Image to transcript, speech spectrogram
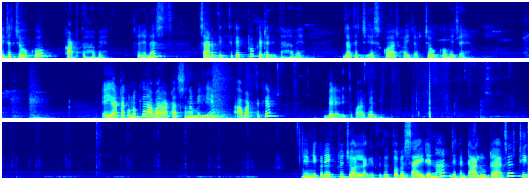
এটা চৌকো কাটতে হবে সেই জন্য চারদিক থেকে একটু কেটে দিতে হবে, যাতে স্কোয়ার হয়ে যায়, চৌকো হয়ে যায়। এই আটাগুলোকে আবার আটার সঙ্গে মিলিয়ে আবার থেকে বেলে দিতে পারবেন। এমনি করে একটু জল লাগিয়ে দিতে তবে সাইডে না, যেখানটা আলুটা আছে, ঠিক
